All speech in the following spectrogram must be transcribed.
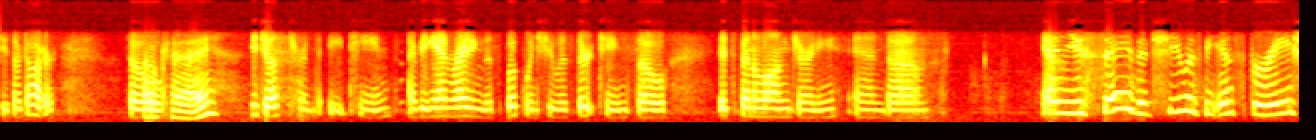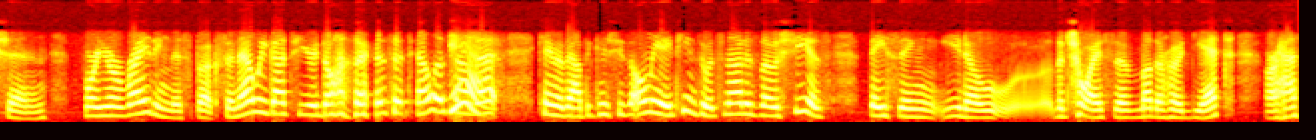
She's our daughter. So okay. She just turned 18. I began writing this book when she was 13, so it's been a long journey. And um, yeah. and you say that she was the inspiration for your writing this book. So now we got to your daughter. so tell us how that came about because she's only 18, so it's not as though she is facing, you know, the choice of motherhood yet or has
